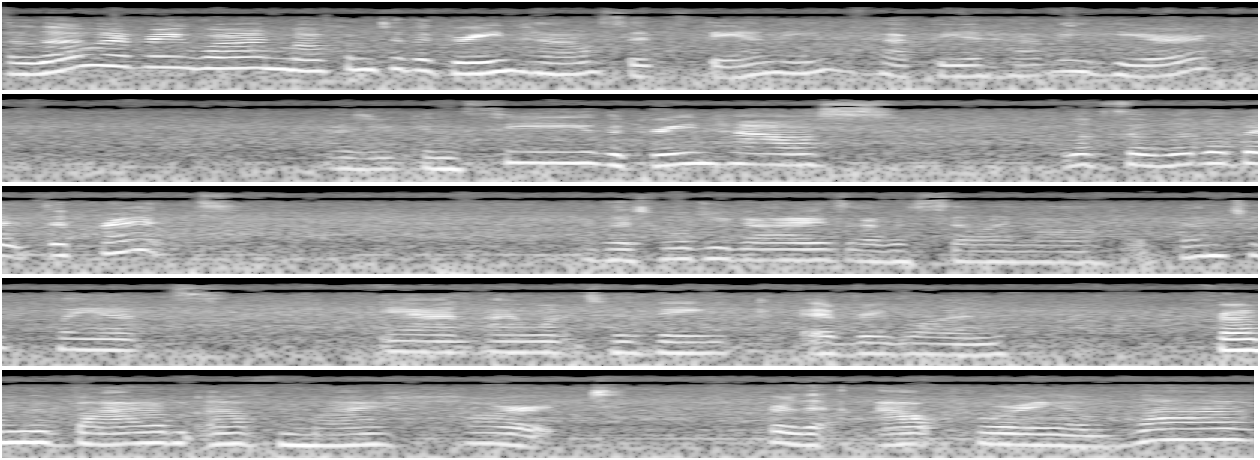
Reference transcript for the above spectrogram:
Hello everyone, welcome to the greenhouse. It's Danni, happy to have you here. As you can see, the greenhouse looks a little bit different. As I told you guys, I was selling off a bunch of plants and I want to thank everyone from the bottom of my heart for the outpouring of love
